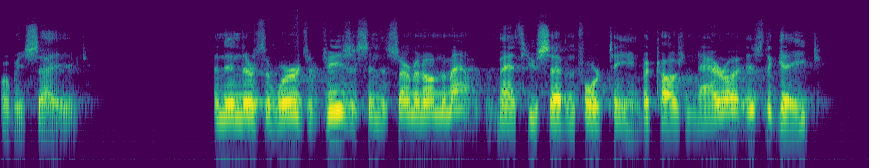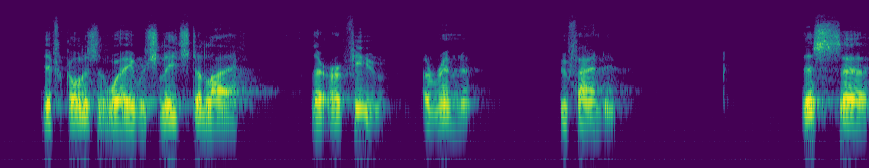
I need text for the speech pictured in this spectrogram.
will be saved. And then there's the words of Jesus in the Sermon on the Mount, Matthew 7:14, because narrow is the gate, difficult is the way which leads to life, there are few, a remnant, who find it. This uh,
